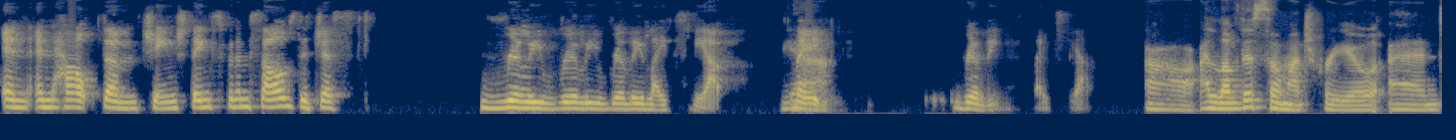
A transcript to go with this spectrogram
and and help them change things for themselves, it just really, really, really lights me up. Yeah. Like really lights me up. Oh, I love this so much for you. And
